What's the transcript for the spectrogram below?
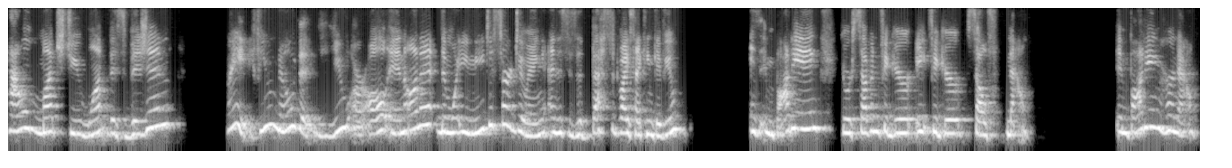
how much do you want this vision? Great. If you know that you are all in on it, then what you need to start doing, and this is the best advice I can give you, is embodying your seven figure, eight figure self now. Embodying her now.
